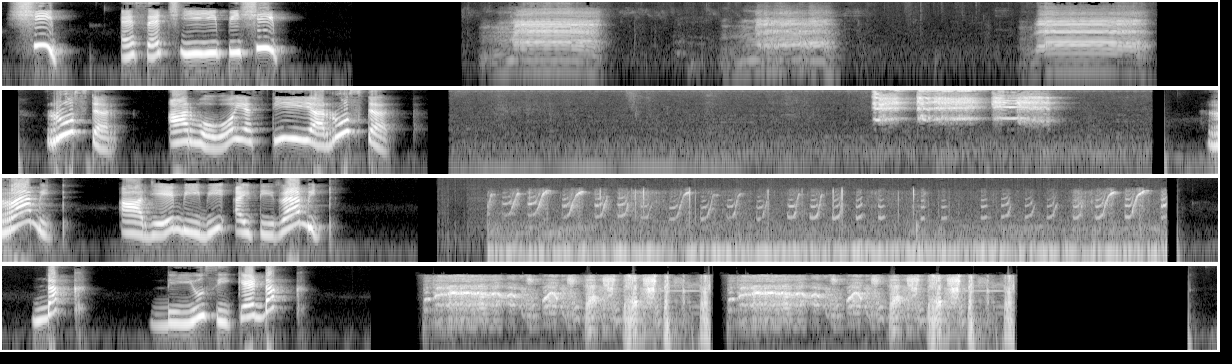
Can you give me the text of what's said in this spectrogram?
Sheep. S-H-E-E-P sheep. Rooster. R-O-O-S-T-E-R rooster. Rabbit. R-A-B-B-I-T rabbit. D-U-C-K duck.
